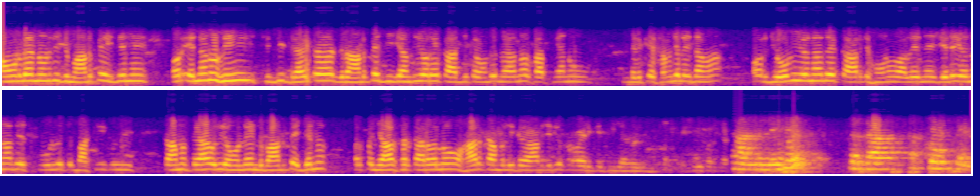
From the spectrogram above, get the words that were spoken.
ਆਨਲਾਈਨ ਉਹਨਾਂ ਦੀ ਡਿਮਾਂਡ ਭੇਜਦੇ ਨੇ ਔਰ ਇਹਨਾਂ ਨੂੰ ਹੀ ਸਿੱਧੀ ਡਾਇਰੈਕਟ ਗ੍ਰਾਂਟ ਭੇਜੀ ਜਾਂਦੀ ਔਰ ਇਹ ਕਾਰਜ ਕਰਾਉਂਦੇ ਮੈਂ ਉਹਨਾਂ ਸਾਥੀਆਂ ਨੂੰ ਮਿਲ ਕੇ ਸਮਝ ਲੈਂਦਾ ਵਾਂ। ਔਰ ਜੋ ਵੀ ਉਹਨਾਂ ਦੇ ਕਾਰਜ ਹੋਣ ਵਾਲੇ ਨੇ, ਜਿਹੜੇ ਉਹਨਾਂ ਦੇ ਸਕੂਲ ਵਿੱਚ ਬਾਕੀ ਕੋਈ ਕੰਮ ਪਿਆ, ਉਹਦੀ ਆਨਲਾਈਨ ਡਿਮਾਂਡ ਭੇਜਣ। ਔਰ ਪੰਜਾਬ ਸਰਕਾਰ ਵੱਲੋਂ ਹਰ ਕੰਮ ਲਈ ਗ੍ਰਾਂਟ ਜਿਹੜੀ ਪ੍ਰੋਵਾਈਡ ਕੀਤੀ ਜਾਵੇਗੀ। ਸਰਦਾਰ ਅਸ਼ੋਕ ਸਿੰਘ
